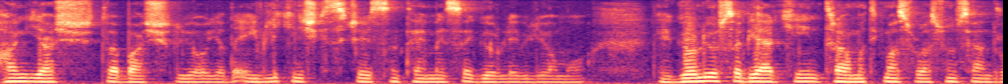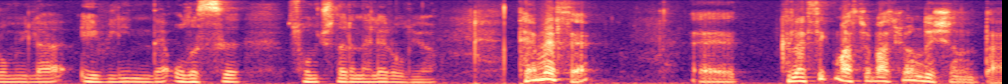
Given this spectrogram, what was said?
hangi yaşta başlıyor ya da evlilik ilişkisi içerisinde TMS görülebiliyor mu? E, görülüyorsa bir erkeğin travmatik mastürbasyon sendromuyla evliliğinde olası sonuçları neler oluyor? TMS e, klasik mastürbasyon dışında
